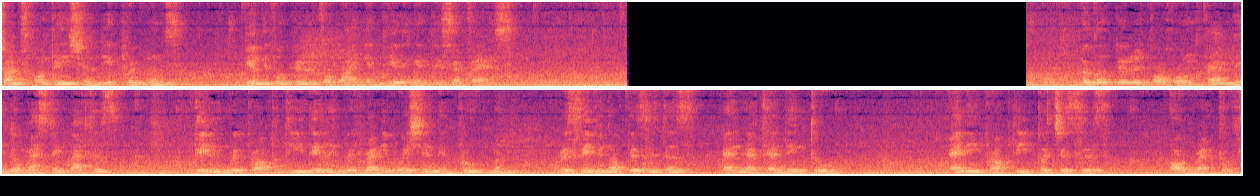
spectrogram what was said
transportation, equipment. Beautiful period for buying and dealing in these affairs. A good period for home, family, domestic matters, dealing with property, dealing with renovation, improvement, receiving of visitors, and attending to any property purchases or rentals.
